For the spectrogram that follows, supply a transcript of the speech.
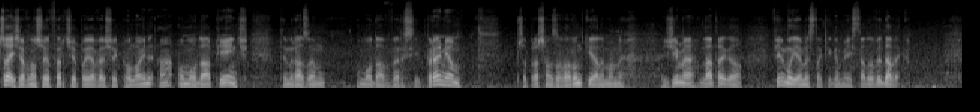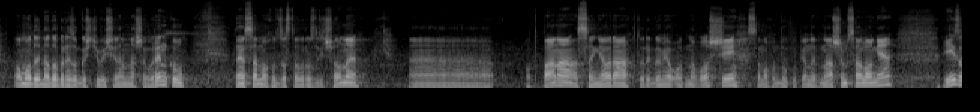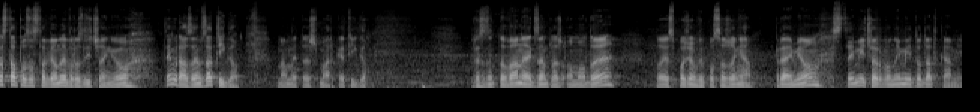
Cześć, a w naszej ofercie pojawia się kolejny A Omoda 5. Tym razem Omoda w wersji premium. Przepraszam za warunki, ale mamy zimę, dlatego filmujemy z takiego miejsca do wydawek. Omody na dobre zagościły się na naszym rynku. Ten samochód został rozliczony e, od pana seniora, który go miał od nowości. Samochód był kupiony w naszym salonie i został pozostawiony w rozliczeniu tym razem za Tigo. Mamy też markę Tigo. Prezentowany egzemplarz Omody to jest poziom wyposażenia premium z tymi czerwonymi dodatkami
